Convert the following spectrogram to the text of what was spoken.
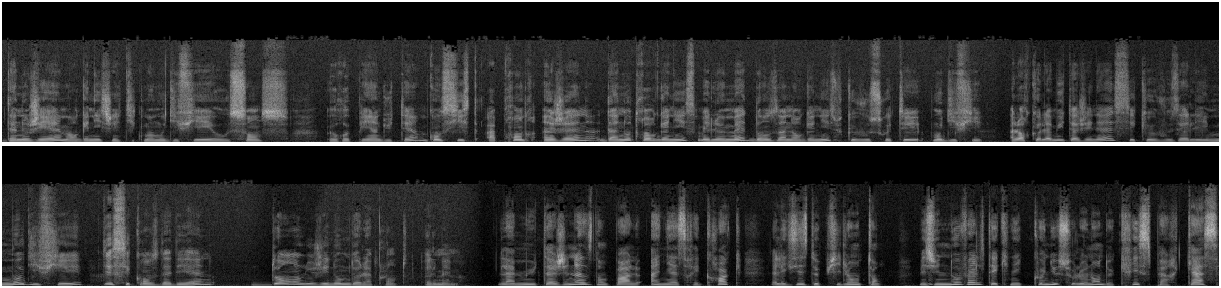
d'un OGM, organisme génétiquement modifié au sens européen du terme, consistent à prendre un gène d'un autre organisme et le mettre dans un organisme que vous souhaitez modifier. Alors que la mutagénèse, c'est que vous allez modifier des séquences d'ADN dans le génome de la plante elle-même. La mutagénèse dont parle Agnès Rickrock, elle existe depuis longtemps. Mais une nouvelle technique connue sous le nom de CRISPR-Cas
